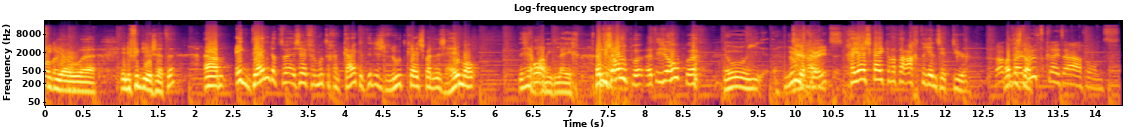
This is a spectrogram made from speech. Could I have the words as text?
in de, video, eh, in de video zetten. Ehm, ik denk dat we eens even moeten gaan kijken. Dit is loot crates, maar dit is helemaal, dit is helemaal Oh. niet leeg. Het is open, het is open. Crates. Ga jij eens kijken wat daar achterin zit, Tuur. Welkom Wat is bij dat? Lootkreetavond.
